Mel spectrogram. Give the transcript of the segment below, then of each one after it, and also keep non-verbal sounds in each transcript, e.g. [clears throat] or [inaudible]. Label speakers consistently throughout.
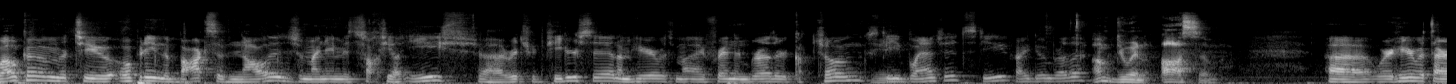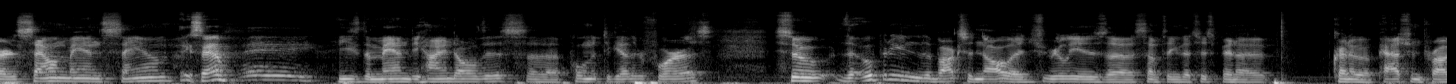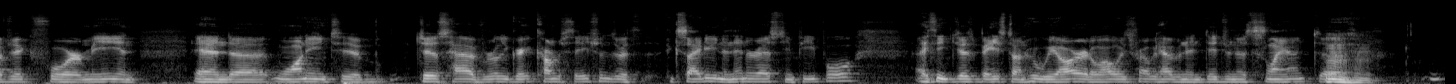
Speaker 1: welcome to Opening the Box of Knowledge. My name is Sakya Ish, uh, Richard Peterson. I'm here with my friend and brother Kachung, Steve Blanchett. Steve, how you doing, brother?
Speaker 2: I'm doing awesome.
Speaker 1: Uh, we're here with our sound man, Sam.
Speaker 2: Hey, Sam.
Speaker 1: Hey. He's the man behind all this, uh, pulling it together for us. So, the opening the box of knowledge really is uh, something that's just been a kind of a passion project for me, and and uh, wanting to just have really great conversations with exciting and interesting people. I think just based on who we are, it'll always probably have an indigenous slant. Uh,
